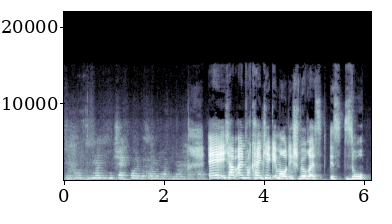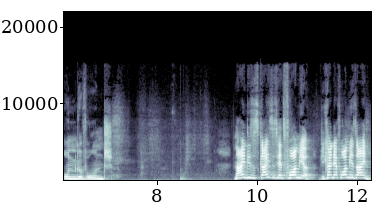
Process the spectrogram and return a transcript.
wo man diesen Checkpoint bekommen und habe ihn einfach verpasst. Ey, ich habe einfach kein Kick-Emote. Ich schwöre, es ist so ungewohnt. Nein, dieses Geist ist jetzt vor mir. Wie kann der vor mir sein?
